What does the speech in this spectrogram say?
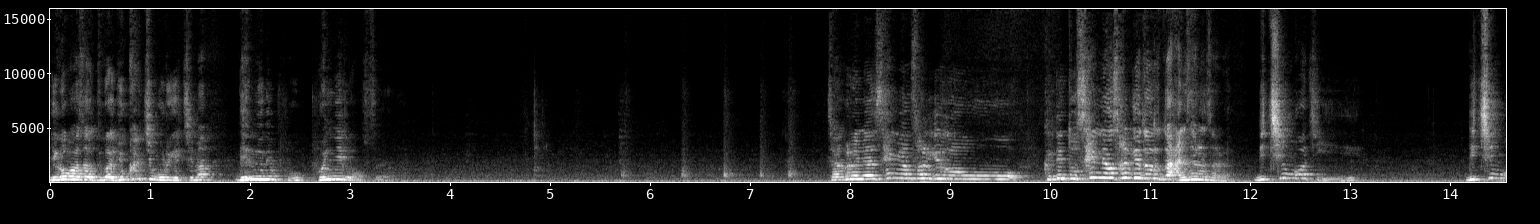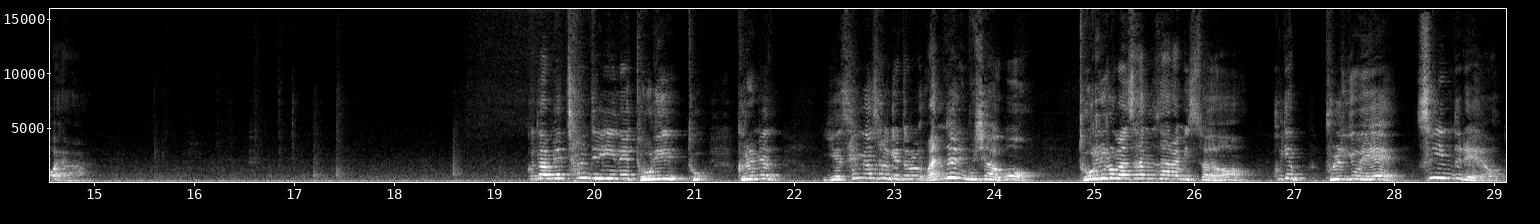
이거 봐서 누가 욕할지 모르겠지만 내 눈에 보- 본 일이 없어요. 자 그러면 생명 설계도 근데 또 생명 설계도로도 안 사는 사람 미친 거지 미친 거야. 그 다음에 천지인의 도리 도 그러면 이게 생명 설계도를 완전히 무시하고 도리로만 사는 사람이 있어요. 그게 불교의 스님들이에요.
